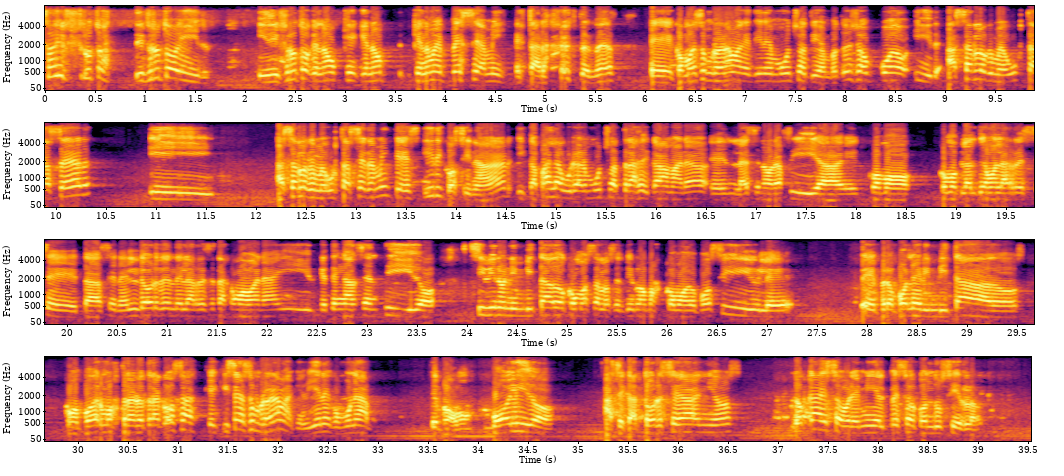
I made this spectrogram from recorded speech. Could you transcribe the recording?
Yo disfruto, disfruto ir y disfruto que no, que, que no, que no me pese a mí estar, ¿entendés? Eh, como es un programa que tiene mucho tiempo, entonces yo puedo ir hacer lo que me gusta hacer y, hacer lo que me gusta hacer a mí, que es ir y cocinar y capaz laburar mucho atrás de cámara en la escenografía, en cómo, cómo planteamos las recetas, en el orden de las recetas, cómo van a ir, que tengan sentido. Si viene un invitado, cómo hacerlo sentir lo más cómodo posible, eh, proponer invitados, como poder mostrar otra cosa, que quizás es un programa que viene como una, tipo, un bólido hace 14 años, no cae sobre mí el peso de conducirlo.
